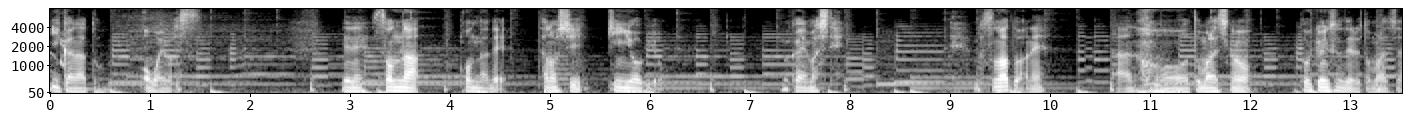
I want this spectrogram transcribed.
いいかなと思います。でね、そんなこんなで楽しい金曜日を迎えまして、まあ、その後はね、あのー、友達の、東京に住んでる友達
